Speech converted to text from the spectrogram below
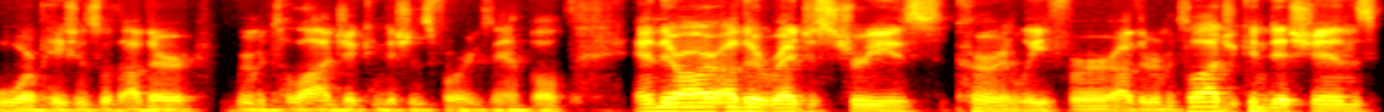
or patients with other rheumatologic conditions, for example. And there are other registries currently for other rheumatologic conditions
